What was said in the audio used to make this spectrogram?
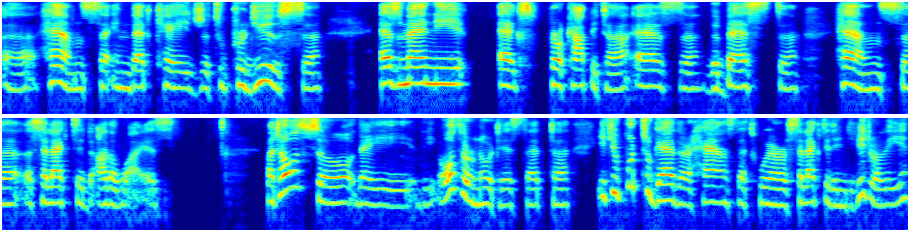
uh, hens in that cage to produce uh, as many eggs per capita as uh, the best hens selected otherwise. But also they, the author noticed that if you put together hens that were selected individually,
